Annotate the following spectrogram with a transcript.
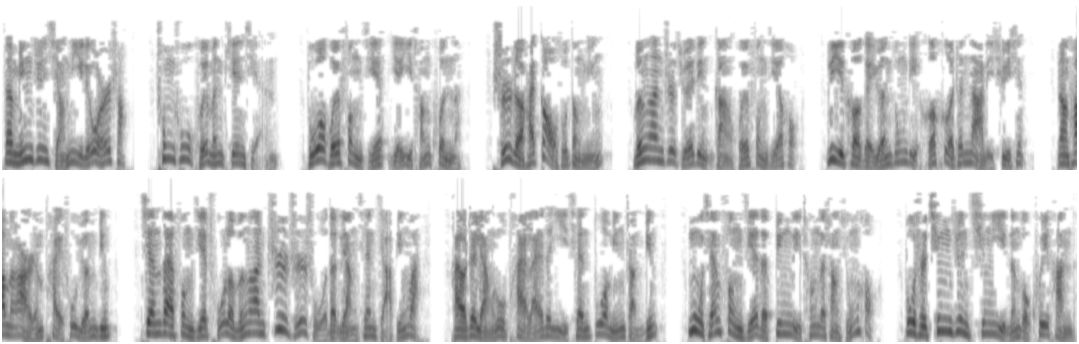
但明军想逆流而上，冲出夔门天险，夺回凤节也异常困难。使者还告诉邓明。文安之决定赶回凤节后，立刻给元宗帝和贺真那里去信，让他们二人派出援兵。现在凤节除了文安之直属的两千甲兵外，还有这两路派来的一千多名战兵。目前凤节的兵力称得上雄厚，不是清军轻易能够窥探的。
